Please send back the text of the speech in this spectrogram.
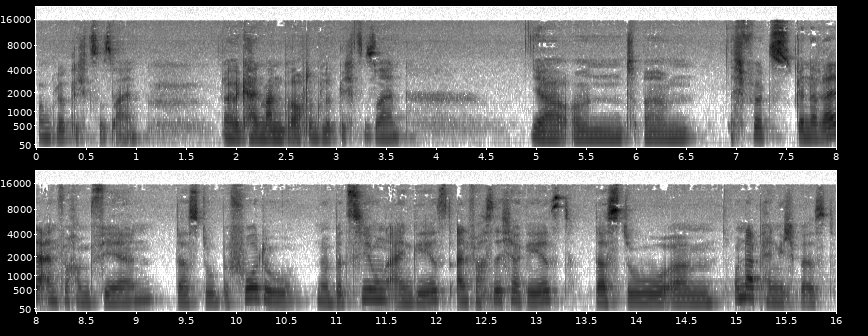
um glücklich zu sein. Äh, kein Mann braucht, um glücklich zu sein. Ja, und ähm, ich würde es generell einfach empfehlen, dass du, bevor du eine Beziehung eingehst, einfach sicher gehst, dass du ähm, unabhängig bist,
